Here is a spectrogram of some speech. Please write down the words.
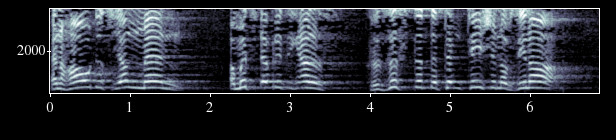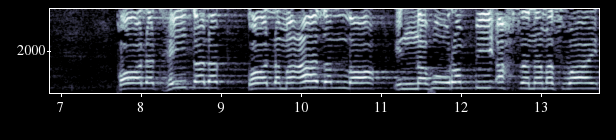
And how this young man, amidst everything else, resisted the temptation of zina. قالت هيت لك قال معاذ الله إنه ربي أحسن مسواي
